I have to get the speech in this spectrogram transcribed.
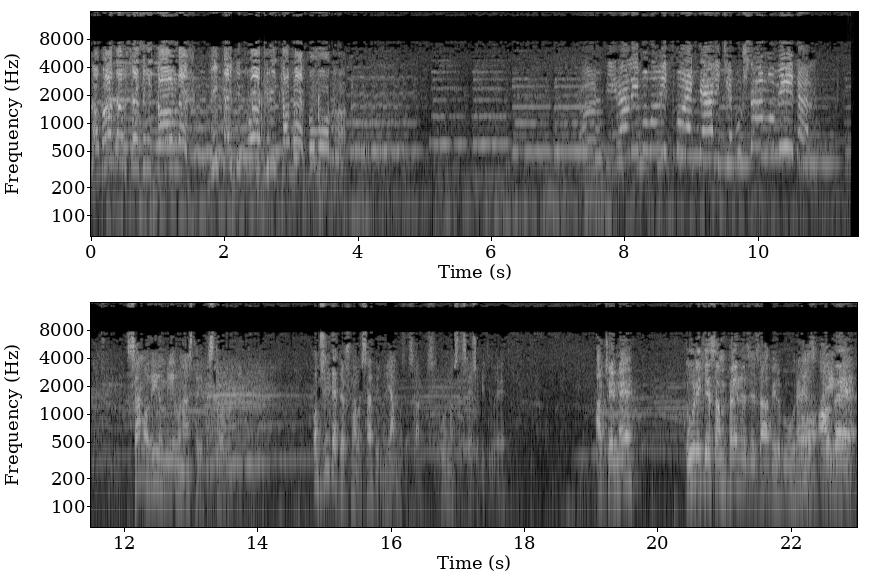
Zabadal se, zritavlež! Nikaj ti tvoja krika ne pomogla! Razirali mu mi tvoje teliće, buš samo vidal! Samo vi u miru nastavite stoliti. Obzidajte još malo sabirnu jamu za svaku sigurnost i sve će biti u redu. A če ne, tulike sam peneze zabil buto, a ve...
